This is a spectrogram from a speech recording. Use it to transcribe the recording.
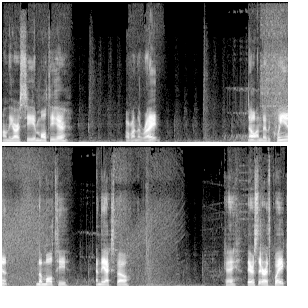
On the RC and multi here? Over on the right? No, on the queen, the multi, and the X-Bow. Okay, there's the earthquake.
